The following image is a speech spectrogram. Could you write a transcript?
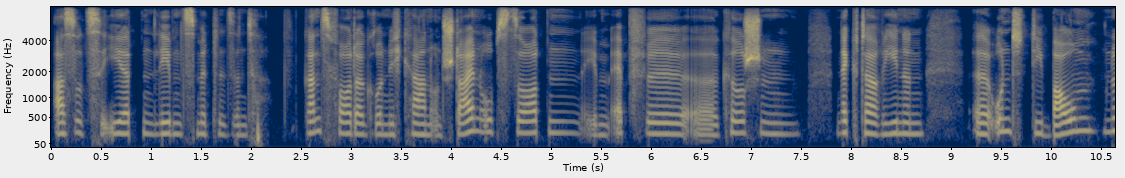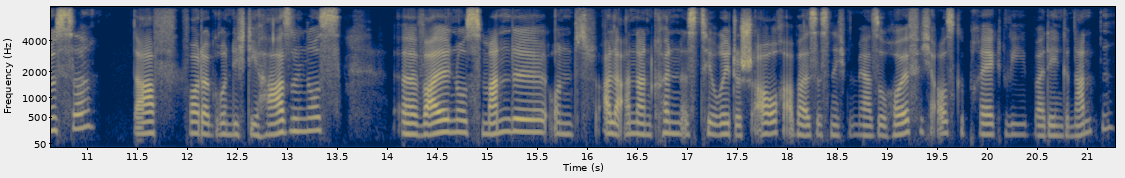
assoziierten Lebensmittel sind ganz vordergründig Kern und Steinobstsorten, eben Äpfel, äh, Kirschen, Nektarinen, äh, und die Baumnüsse, da vordergründig die Haselnuss äh, Walnuss, Mandel und alle anderen können es theoretisch auch, aber es ist nicht mehr so häufig ausgeprägt wie bei den genannten.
